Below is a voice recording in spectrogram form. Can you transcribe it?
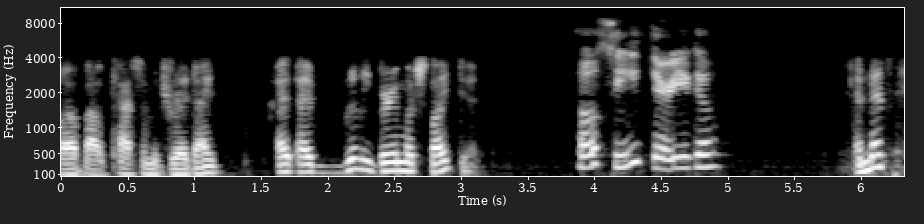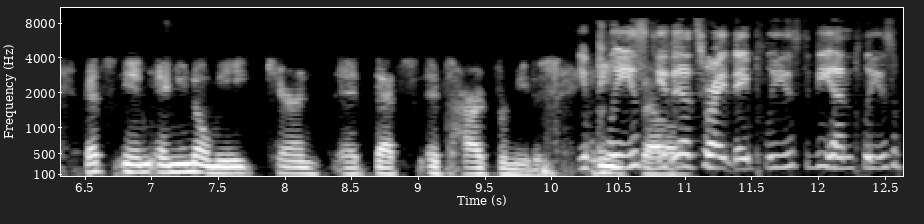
uh, about Casa Madrid, I, I I really very much liked it. Oh, see, there you go. And that's that's and and you know me, Karen. It, that's it's hard for me to say. You pleased. so- That's right. They pleased the unpleasable.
